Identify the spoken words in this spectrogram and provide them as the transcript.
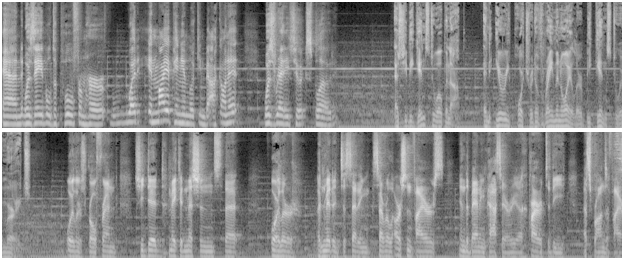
and was able to pull from her what, in my opinion, looking back on it, was ready to explode. As she begins to open up, an eerie portrait of Raymond Oyler begins to emerge. Oyler's girlfriend, she did make admissions that Oyler admitted to setting several arson fires in the Banning Pass area prior to the Esperanza fire.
